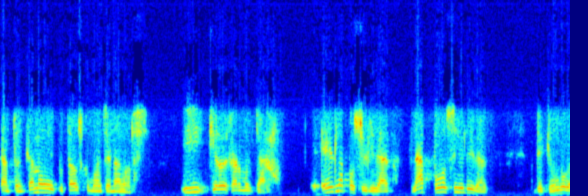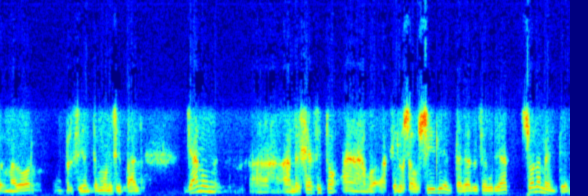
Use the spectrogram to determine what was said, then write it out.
tanto en Cámara de Diputados como en senadores. Y quiero dejar muy claro, es la posibilidad, la posibilidad de que un gobernador, un presidente municipal, llamen al ejército a, que los auxilie en tareas de seguridad solamente.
